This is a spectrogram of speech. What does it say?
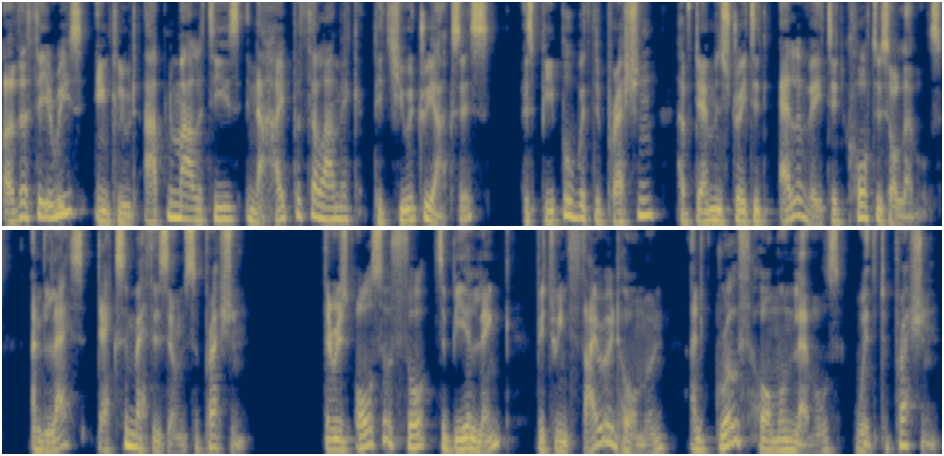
Other theories include abnormalities in the hypothalamic pituitary axis, as people with depression have demonstrated elevated cortisol levels and less dexamethasone suppression. There is also thought to be a link between thyroid hormone and growth hormone levels with depression.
